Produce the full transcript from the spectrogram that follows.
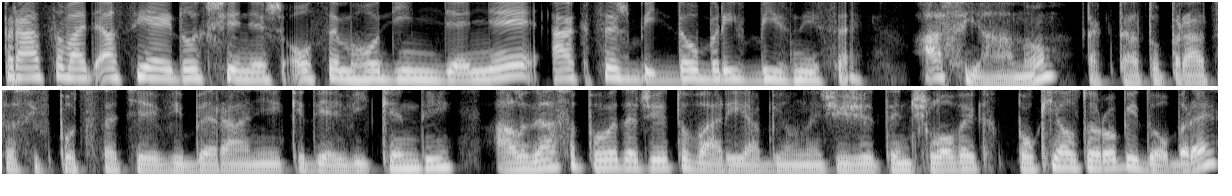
pracovať asi aj dlhšie než 8 hodín denne, ak chceš byť dobrý v biznise. Asi áno, tak táto práca si v podstate vyberá niekedy aj víkendy, ale dá sa povedať, že je to variabilné, čiže ten človek, pokiaľ to robí dobre,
